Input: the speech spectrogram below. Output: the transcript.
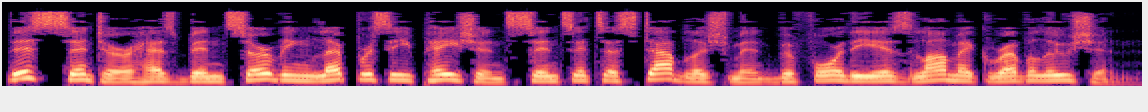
This center has been serving leprosy patients since its establishment before the Islamic Revolution.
